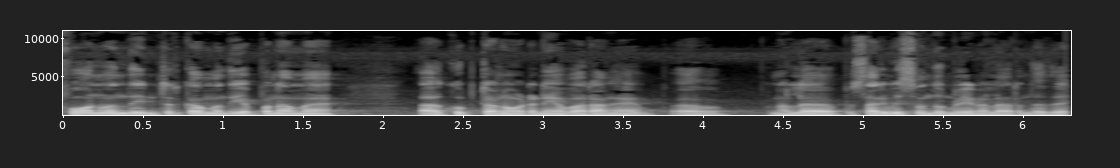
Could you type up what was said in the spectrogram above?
ஃபோன் வந்து இன்டர்காம் வந்து எப்போ நாம் கூப்பிட்டாலும் உடனே வராங்க. நல்ல சர்வீஸ் வந்து உண்மையிலேயே நல்லா இருந்தது.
